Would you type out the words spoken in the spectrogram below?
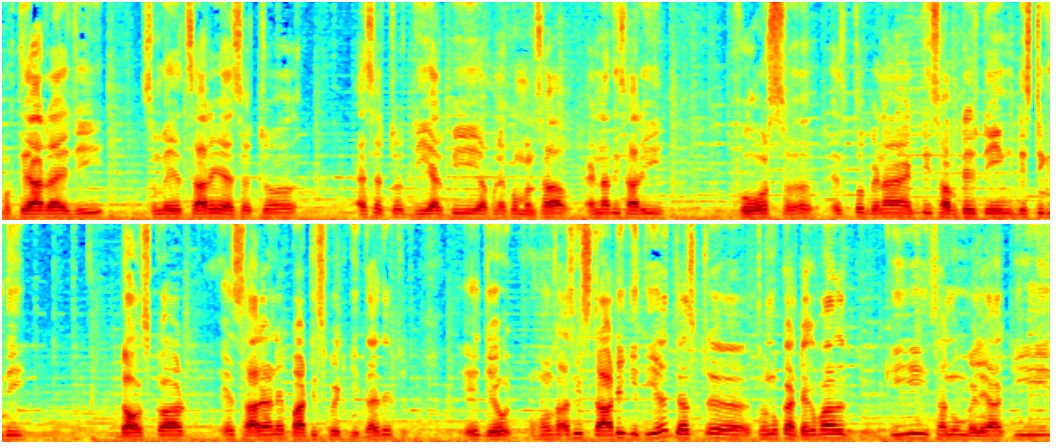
ਮੁਖਤਿਆਰ ਰਾਏ ਜੀ ਸਮੇਤ ਸਾਰੇ ਐਸਐਚਓ ਐਸਐਚਓ ਜੀਆਰਪੀ ਆਪਣੇ ਘੁੰਮਣ ਸਾਹਿਬ ਇਹਨਾਂ ਦੀ ਸਾਰੀ ਫੋਰਸ ਇਸ ਤੋਂ ਬਿਨਾ ਐਂਟੀ ਸਾਬਟੇਜ ਟੀਮ ਡਿਸਟ੍ਰਿਕਟ ਦੀ ਡੌਗ ਸਕਾਡ ਇਹ ਸਾਰਿਆਂ ਨੇ ਪਾਰਟਿਸਿਪੇਟ ਕੀਤਾ ਇਹਦੇ ਚ। ਇਹ ਜੋ ਹੁਣ ਅਸੀਂ ਸਟਾਰਟ ਹੀ ਕੀਤੀ ਹੈ ਜਸਟ ਤੁਹਾਨੂੰ ਘੰਟੇ ਕੁ ਬਾਅਦ ਕੀ ਸਾਨੂੰ ਮਿਲਿਆ, ਕੀ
